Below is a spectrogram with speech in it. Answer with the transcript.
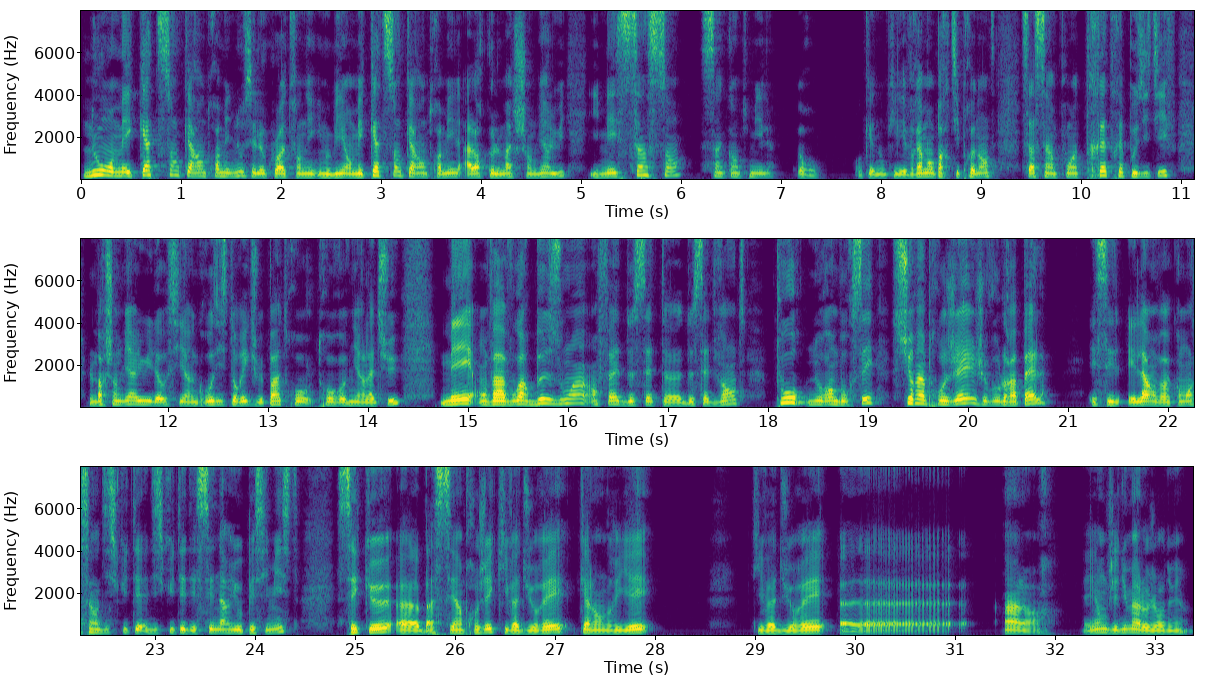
Nous, on met 443 000. Nous, c'est le crowdfunding immobilier. On met 443 000, alors que le marchand de biens, lui, il met 550 000 euros. Ok, donc il est vraiment partie prenante. Ça, c'est un point très très positif. Le marchand de biens, lui, il a aussi un gros historique. Je vais pas trop trop revenir là-dessus, mais on va avoir besoin en fait de cette de cette vente pour nous rembourser sur un projet. Je vous le rappelle. Et, là, on va commencer à discuter, discuter des scénarios pessimistes. C'est que euh, bah, c'est un projet qui va durer calendrier qui va durer... Euh... Alors, et donc j'ai du mal aujourd'hui. Hein.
